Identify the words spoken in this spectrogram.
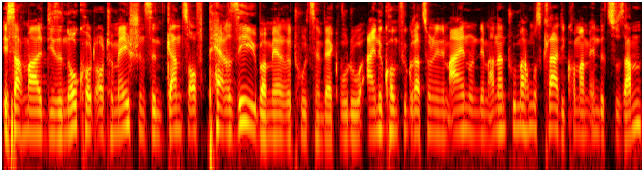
ich sag mal, diese No-Code-Automations sind ganz oft per se über mehrere Tools hinweg, wo du eine Konfiguration in dem einen und dem anderen Tool machen musst. Klar, die kommen am Ende zusammen,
